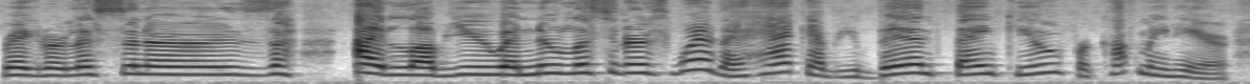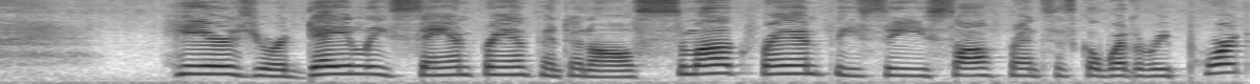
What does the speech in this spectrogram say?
Regular listeners, I love you. And new listeners, where the heck have you been? Thank you for coming here. Here's your daily San Fran Fentanyl Smug Fran VC South Francisco weather report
